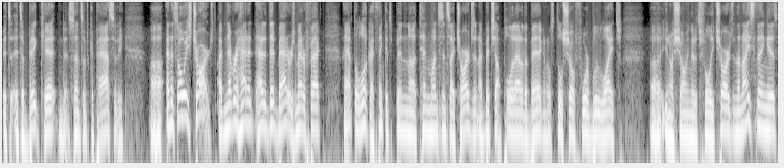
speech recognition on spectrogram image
it's it's a big kit in a sense of capacity. Uh, and it's always charged. I've never had it had a dead battery. As a matter of fact I have to look. I think it's been uh, ten months since I charged it and I bet you I'll pull it out of the bag and it'll still show four blue lights uh, you know, showing that it's fully charged. And the nice thing is,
